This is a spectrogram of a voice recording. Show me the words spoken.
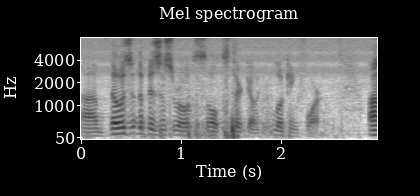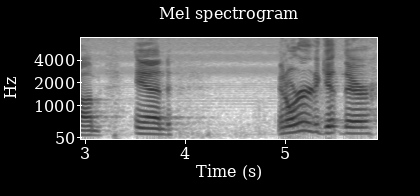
Um, those are the business results they're going, looking for. Um, and in order to get there,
